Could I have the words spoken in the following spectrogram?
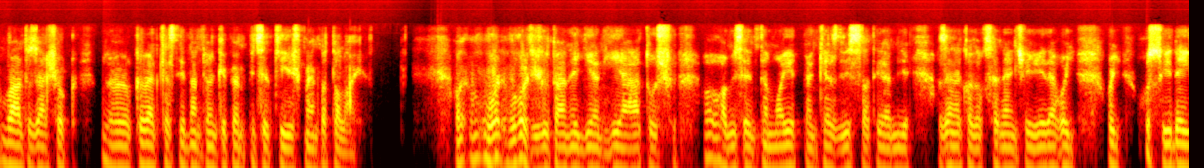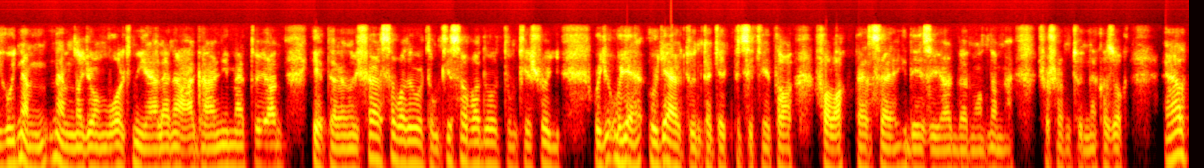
változások következtében tulajdonképpen picit ki is ment a talaj. Volt is utána egy ilyen hiátus, ami szerintem ma éppen kezd visszatérni a zenekarok szerencséjére, hogy, hogy hosszú ideig úgy nem, nem nagyon volt mi ellen ágálni, mert olyan hirtelen, hogy felszabadultunk, kiszabadultunk, és úgy, úgy, úgy, úgy eltűntek egy picit a falak, persze idézőjelben mondom, mert sosem tűnnek azok el,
